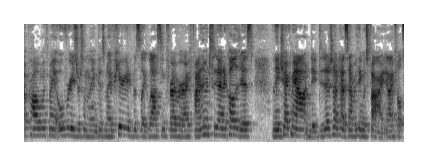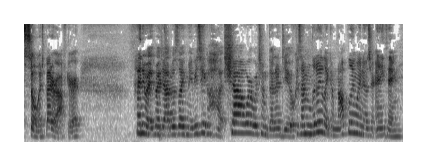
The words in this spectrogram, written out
a problem with my ovaries or something because my period was like lasting forever I finally went to the gynecologist and they checked me out and they did a ton test and everything was fine and I felt so much better after. Anyways my dad was like maybe take a hot shower which I'm gonna do because I'm literally like I'm not blowing my nose or anything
